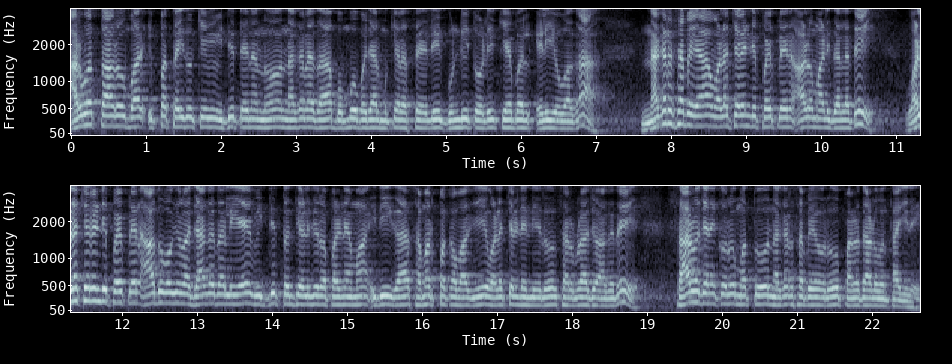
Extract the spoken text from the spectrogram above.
ಅರವತ್ತಾರು ಬಾರ್ ಇಪ್ಪತ್ತೈದು ಕೆ ವಿ ವಿದ್ಯುತ್ ಲೈನನ್ನು ನಗರದ ಬೊಂಬು ಬಜಾರ್ ಮುಖ್ಯ ರಸ್ತೆಯಲ್ಲಿ ಗುಂಡಿ ತೋಡಿ ಕೇಬಲ್ ಎಳೆಯುವಾಗ ನಗರಸಭೆಯ ಒಳಚರಂಡಿ ಪೈಪ್ಲೈನ್ ಹಾಳು ಮಾಡಿದಲ್ಲದೆ ಒಳಚರಂಡಿ ಪೈಪ್ಲೈನ್ ಹಾದು ಹೋಗಿರುವ ಜಾಗದಲ್ಲಿಯೇ ವಿದ್ಯುತ್ ಅಂತ ಎಳೆದಿರುವ ಪರಿಣಾಮ ಇದೀಗ ಸಮರ್ಪಕವಾಗಿ ಒಳಚರಂಡಿ ನೀರು ಸರಬರಾಜು ಆಗದೆ ಸಾರ್ವಜನಿಕರು ಮತ್ತು ನಗರಸಭೆಯವರು ಪರದಾಡುವಂತಾಗಿದೆ.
